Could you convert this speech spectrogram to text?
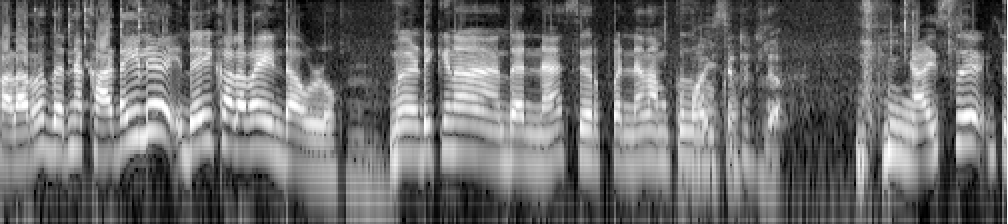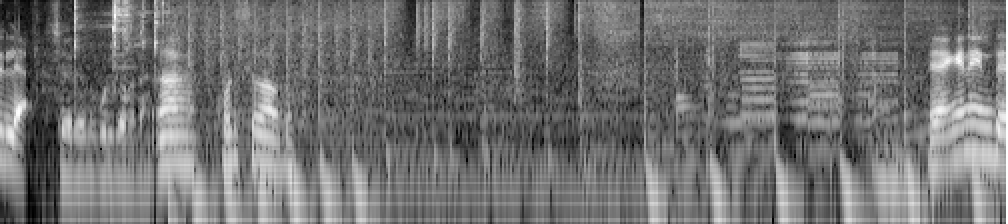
കളറ് തന്നെ കടയിൽ ഇതേ കളറേ ഉണ്ടാവുള്ളൂ മേടിക്കണ തന്നെ സിർപ്പന്നെ. തന്നെ നമുക്ക്. ഐസ് ഇട്ടില്ല. ശരി ഒന്ന് കുടിച്ചോട്ടെ ആ കുടിച്ച് നോക്ക്. എങ്ങനെയുണ്ട്?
